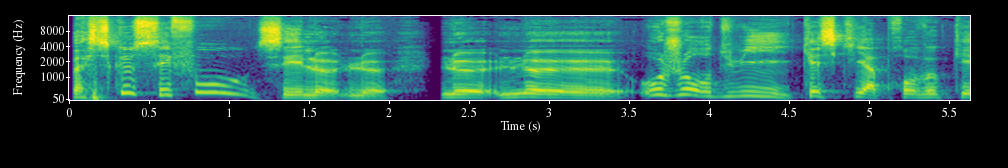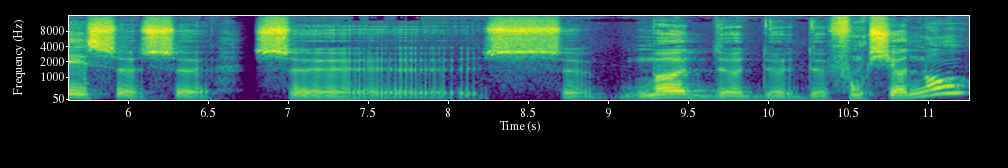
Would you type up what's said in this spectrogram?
Parce que c'est faux. C'est le, le, le, Aujourd'hui, qu'est-ce qui a provoqué ce, ce, ce, mode de, fonctionnement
